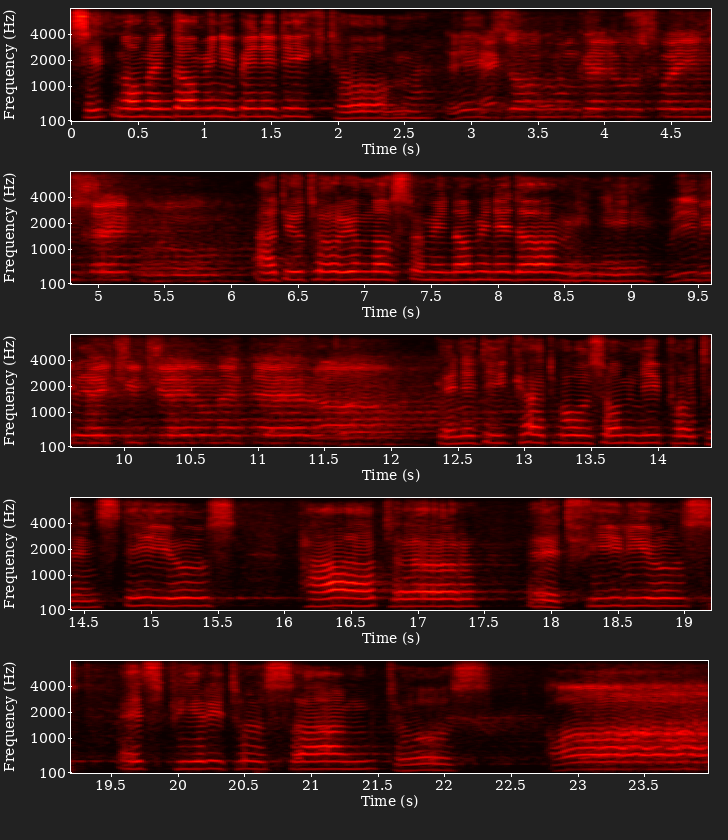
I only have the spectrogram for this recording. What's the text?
Sit nomen Domini benedictum. Ex hoc nunc et usque in seculum. Adiutorium nostrum in nomine Domini. Qui feci celum et terra. Benedicat vos omnipotens Deus, Pater et Filius et Spiritus Sanctus. Amen.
